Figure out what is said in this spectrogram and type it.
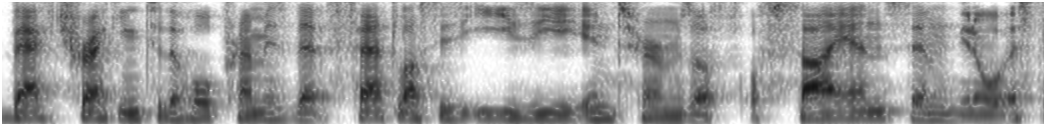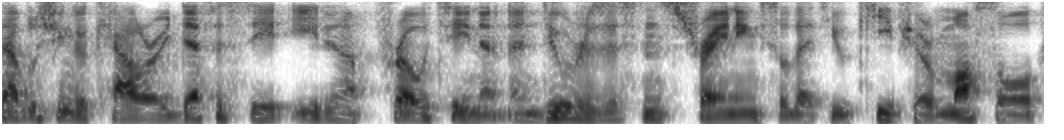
backtracking to the whole premise that fat loss is easy in terms of, of science and you know establishing a calorie deficit eat enough protein and, and do resistance training so that you keep your muscle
